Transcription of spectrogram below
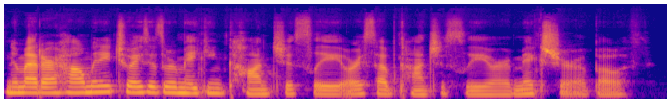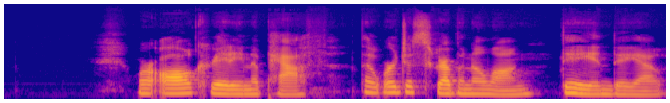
no matter how many choices we're making consciously or subconsciously or a mixture of both. We're all creating a path that we're just scrubbing along day in, day out.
